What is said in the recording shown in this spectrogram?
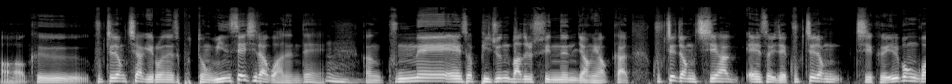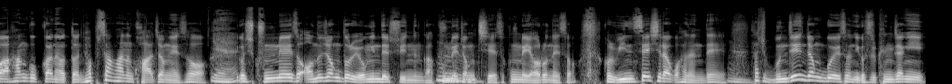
어 그 국제정치학 이론에서 보통 윈셋이라고 하는데 음. 그러니까 국내에서 비준 받을 수 있는 영역, 그러니까 국제정치학에서 이제 국제정치 그 일본과 한국 간의 어떤 협상하는 과정에서 예. 이것이 국내에서 어느 정도로 용인될 수 있는가, 국내 음. 정치에서, 국내 여론에서 그걸 윈셋이라고 하는데 음. 사실 문재인 정부에서는 이것을 굉장히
